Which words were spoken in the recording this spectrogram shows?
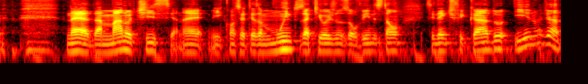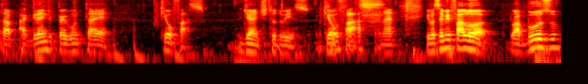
né, da má notícia, né? E com certeza muitos aqui hoje nos ouvindo estão se identificando e não adianta. A, a grande pergunta é: o que eu faço diante de tudo isso? O que, que eu, eu faço, faço, né? E você me falou do abuso,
